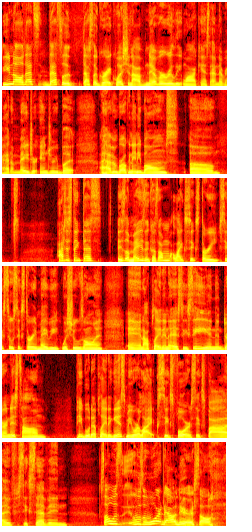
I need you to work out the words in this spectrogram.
You know, that's that's a that's a great question. I've never really well, I can't say I've never had a major injury, but I haven't broken any bones. Um, I just think that's it's amazing because I'm like 6'3", 6'2", 6'3", maybe with shoes on, and I played in the SEC. And then during this time, people that played against me were like 6'4", 6'5", 6'7". So it was it was a war down there. So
